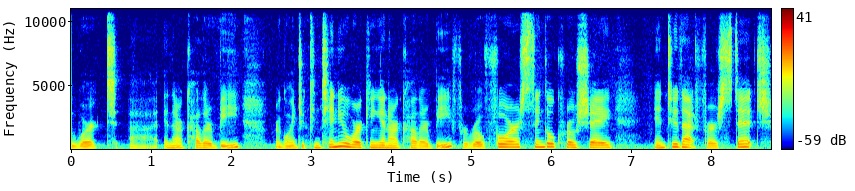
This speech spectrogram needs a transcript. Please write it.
worked uh, in our color B. We're going to continue working in our color B for row four, single crochet into that first stitch,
